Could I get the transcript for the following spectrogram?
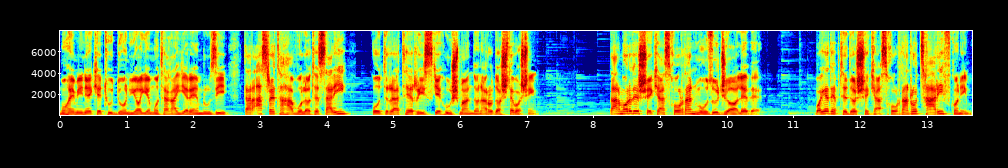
مهم اینه که تو دنیای متغیر امروزی در عصر تحولات سریع قدرت ریسک هوشمندانه رو داشته باشیم. در مورد شکست خوردن موضوع جالبه. باید ابتدا شکست خوردن رو تعریف کنیم.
